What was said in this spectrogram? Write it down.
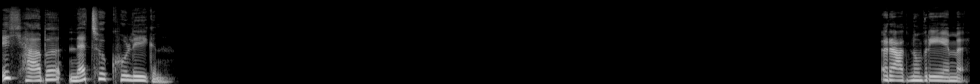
Ich habe nette Kollegen. radno vrijeme,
